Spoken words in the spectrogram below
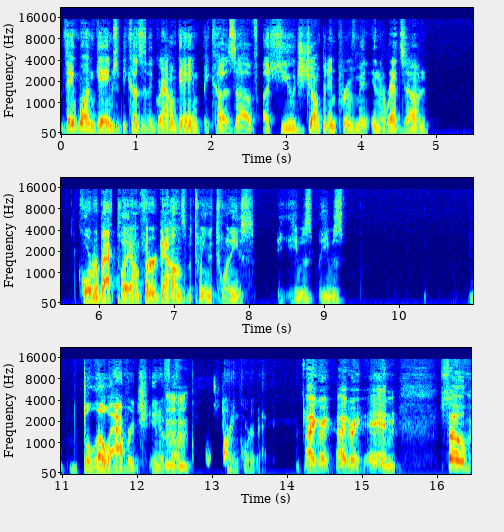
they won games because of the ground game, because of a huge jump in improvement in the red zone. Quarterback play on third downs between the twenties. He was he was below average NFL mm-hmm. starting quarterback. I agree. I agree. And so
